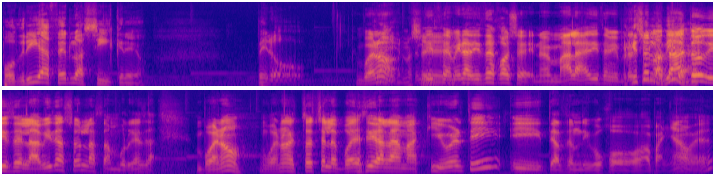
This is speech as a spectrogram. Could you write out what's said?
podría hacerlo así, creo. Pero Bueno, no sé. dice, mira, dice José, no es mala, ¿eh? Dice, mi próximo la vida, tatu, ¿eh? dice, la vida son las hamburguesas. Bueno, bueno, esto se le puede decir a la McCuberty y te hace un dibujo apañado, ¿eh?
